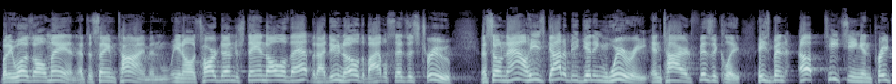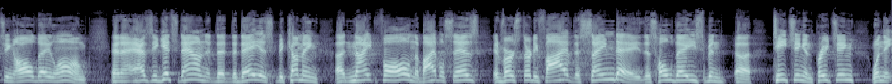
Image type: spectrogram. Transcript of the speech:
but he was all man at the same time and you know it's hard to understand all of that but i do know the bible says it's true and so now he's got to be getting weary and tired physically. He's been up teaching and preaching all day long. And as he gets down, the, the day is becoming uh, nightfall. And the Bible says in verse 35, the same day, this whole day he's been uh, teaching and preaching. When the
